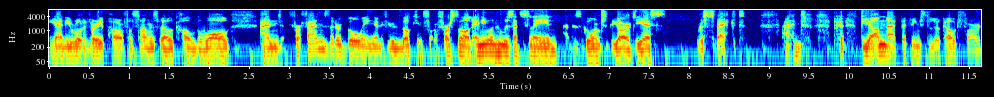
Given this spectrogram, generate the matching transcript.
He wrote a very powerful song as well called "The Wall." And for fans that are going, and if you're looking, for, first of all, anyone who is at Slane and is going to the RDS, respect. And beyond that, the things to look out for.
